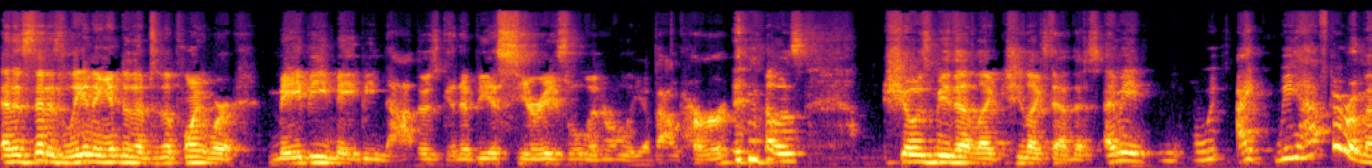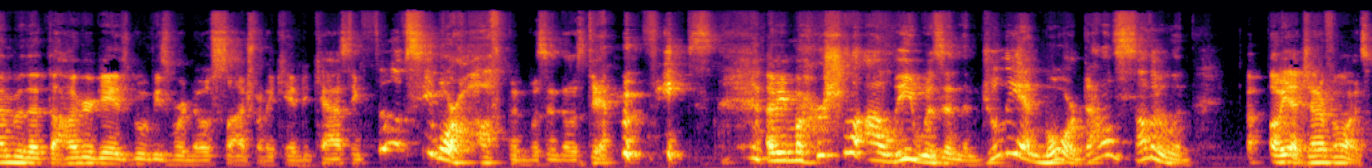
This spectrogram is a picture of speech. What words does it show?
and instead is leaning into them to the point where maybe maybe not. There's going to be a series literally about her in those. Shows me that like she likes to have this. I mean, we I we have to remember that the Hunger Games movies were no slouch when it came to casting. Philip Seymour Hoffman was in those damn movies. I mean, Mahershala Ali was in them. Julianne Moore, Donald Sutherland. Oh yeah, Jennifer Lawrence.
